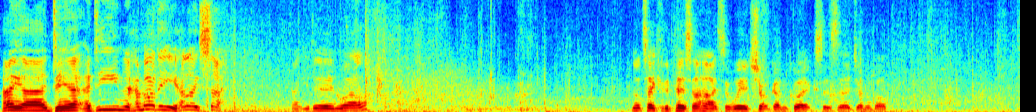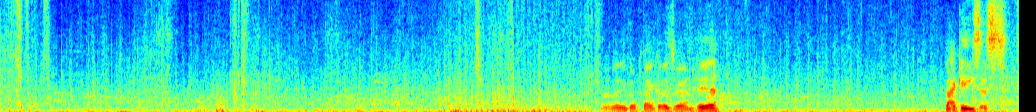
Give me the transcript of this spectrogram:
Hey, uh, dear Adine Hamadi. Hello, sir. How you doing? Well. Not taking the piss. Haha, it's a weird shotgun quirk, says uh, John and Bob. Right, then you've got bad guys around here. Baggeezers. Drop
